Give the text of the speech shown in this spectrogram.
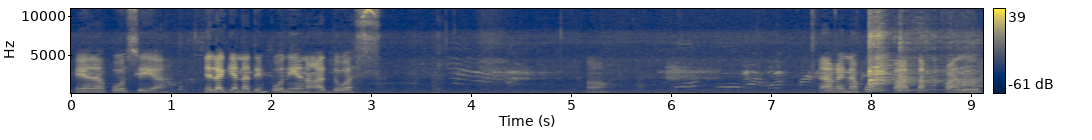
Ayan na po siya. Nilagyan na din po niya ng aduwas. Oh. Akin na po, tatakpan.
